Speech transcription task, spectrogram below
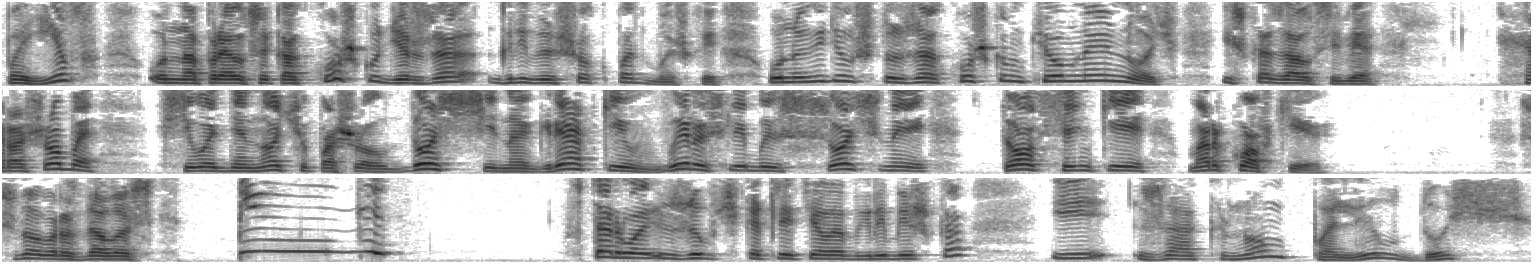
Поев, он направился к окошку, держа гребешок под мышкой. Он увидел, что за окошком темная ночь, и сказал себе, «Хорошо бы сегодня ночью пошел дождь, и на грядке выросли бы сочные толстенькие морковки». Снова раздалось «пинг». Второй зубчик отлетел от гребешка, и за окном полил дождь.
